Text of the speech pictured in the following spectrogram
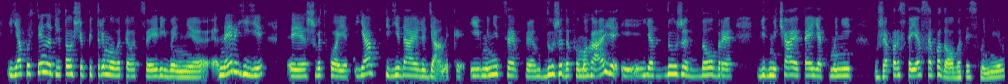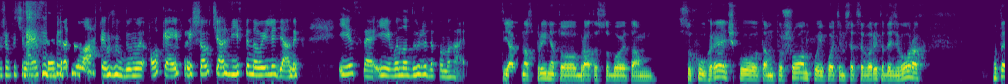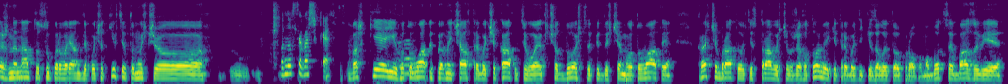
я постійно для того, щоб підтримувати оцей рівень енергії е, швидкої, я під'їдаю льодяники, і мені це прям дуже допомагає. І я дуже добре відмічаю те, як мені вже перестає все подобатись. Мені вже починає все дратувати. Думаю, окей, прийшов час з'їсти новий льодяник, і все. І воно дуже допомагає. Як нас прийнято брати з собою там суху гречку, там тушонку, і потім все це варити десь в горах ну теж не надто супер варіант для початківців, тому що воно все важке. Важке і готувати певний час треба чекати цього. Якщо дощ, це під дощем готувати. Краще брати оті страви, що вже готові, які треба тільки залити окропом. Або це базові.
